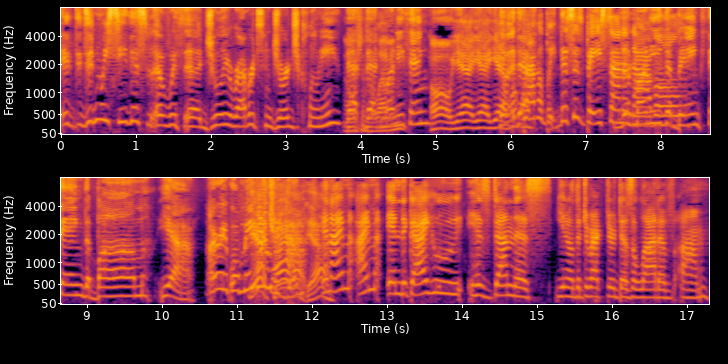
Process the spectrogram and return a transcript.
It, didn't we see this uh, with uh, Julia Roberts and George Clooney? That that 11? money thing. Oh yeah, yeah, yeah. The- What- that- probably this is based on the a money, novel. the bank thing, the bomb. Yeah. All right. Well, maybe yeah, try it out. Yeah. And I'm I'm and the guy who has done this, you know, the director does a lot of um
